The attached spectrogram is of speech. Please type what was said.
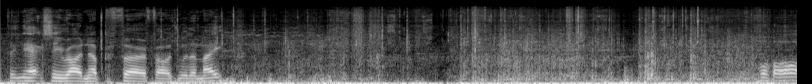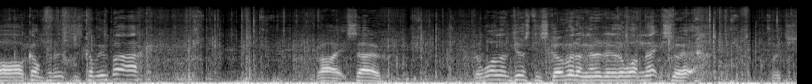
I think the XC riding I prefer if I was with a mate. Oh, confidence is coming back. Right, so the one I've just discovered, I'm going to do the one next to it, which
